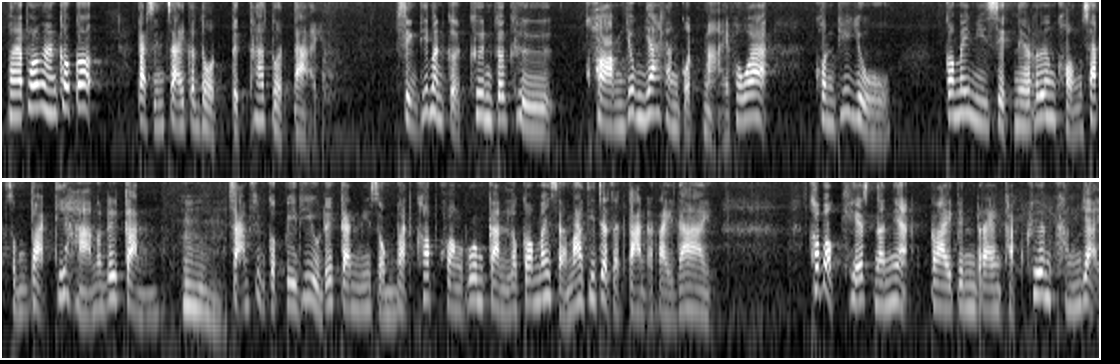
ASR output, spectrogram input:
เพราะเพราะงั้นเขาก็ตัดสินใจกระโดดตึกฆ่าตัวตาย สิ่งที่มันเกิดขึ้นก็คือ ความยุ่งยากทางกฎหมาย เพราะว่าคนที่อยู่ก็ไม่มีสิทธิ์ในเรื่องของทรัพย์สมบัติที่หามาด้วยกันอืม30กว่าปีที่อยู่ด้วยกันมีสมบัติครอบครองร่วมกัน แล้วก็ไม่สามารถที่จะจัดการอะไรได้ เขาบอกเคสนั้นเนี่ยกลายเป็นแรงขับเคลื่อนครั้งใหญ่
